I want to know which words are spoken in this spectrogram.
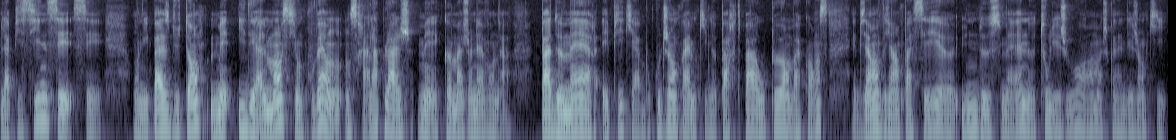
La, piscine, c'est, on y passe du temps, mais idéalement, si on pouvait, on, on, serait à la plage. Mais comme à Genève, on a pas de mer et puis qu'il y a beaucoup de gens quand même qui ne partent pas ou peu en vacances, eh bien on vient passer euh, une, deux semaines tous les jours. Hein. Moi je connais des gens qui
